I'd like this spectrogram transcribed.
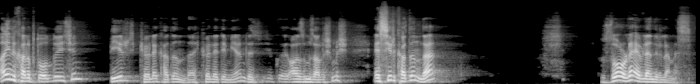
aynı kalıpta olduğu için bir köle kadın da, köle demeyelim de ağzımız alışmış, esir kadın da zorla evlendirilemez.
